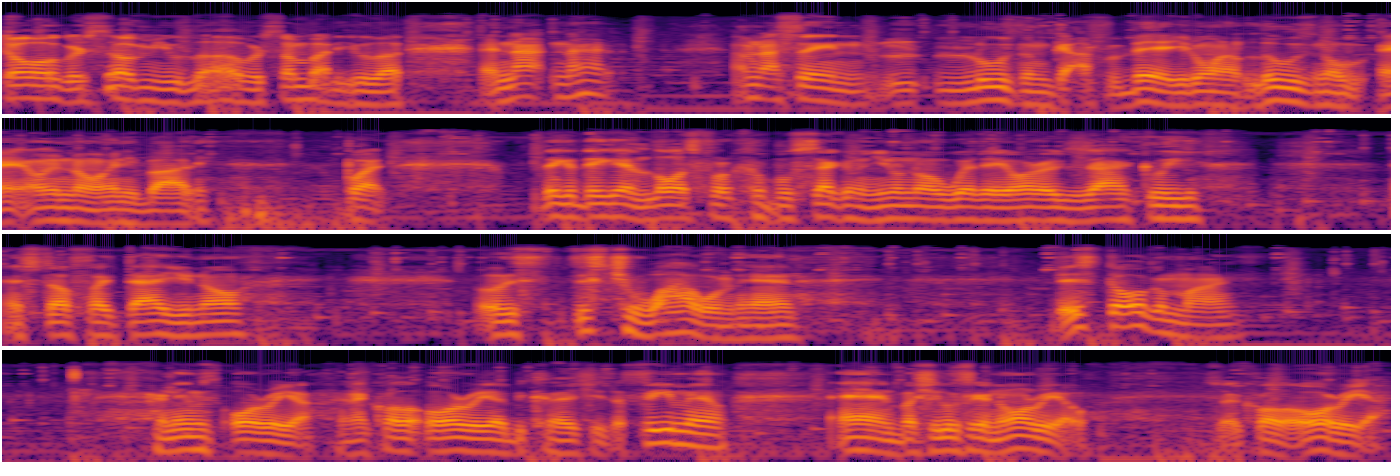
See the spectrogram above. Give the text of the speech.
dog or something you love or somebody you love, and not not. I'm not saying lose them. God forbid. You don't want to lose no, eh, know anybody, but they they get lost for a couple seconds and you don't know where they are exactly and stuff like that. You know. Well, this this Chihuahua man, this dog of mine. Her name is Oria, and I call her Oria because she's a female, and but she looks like an Oreo, so I call her Oria.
